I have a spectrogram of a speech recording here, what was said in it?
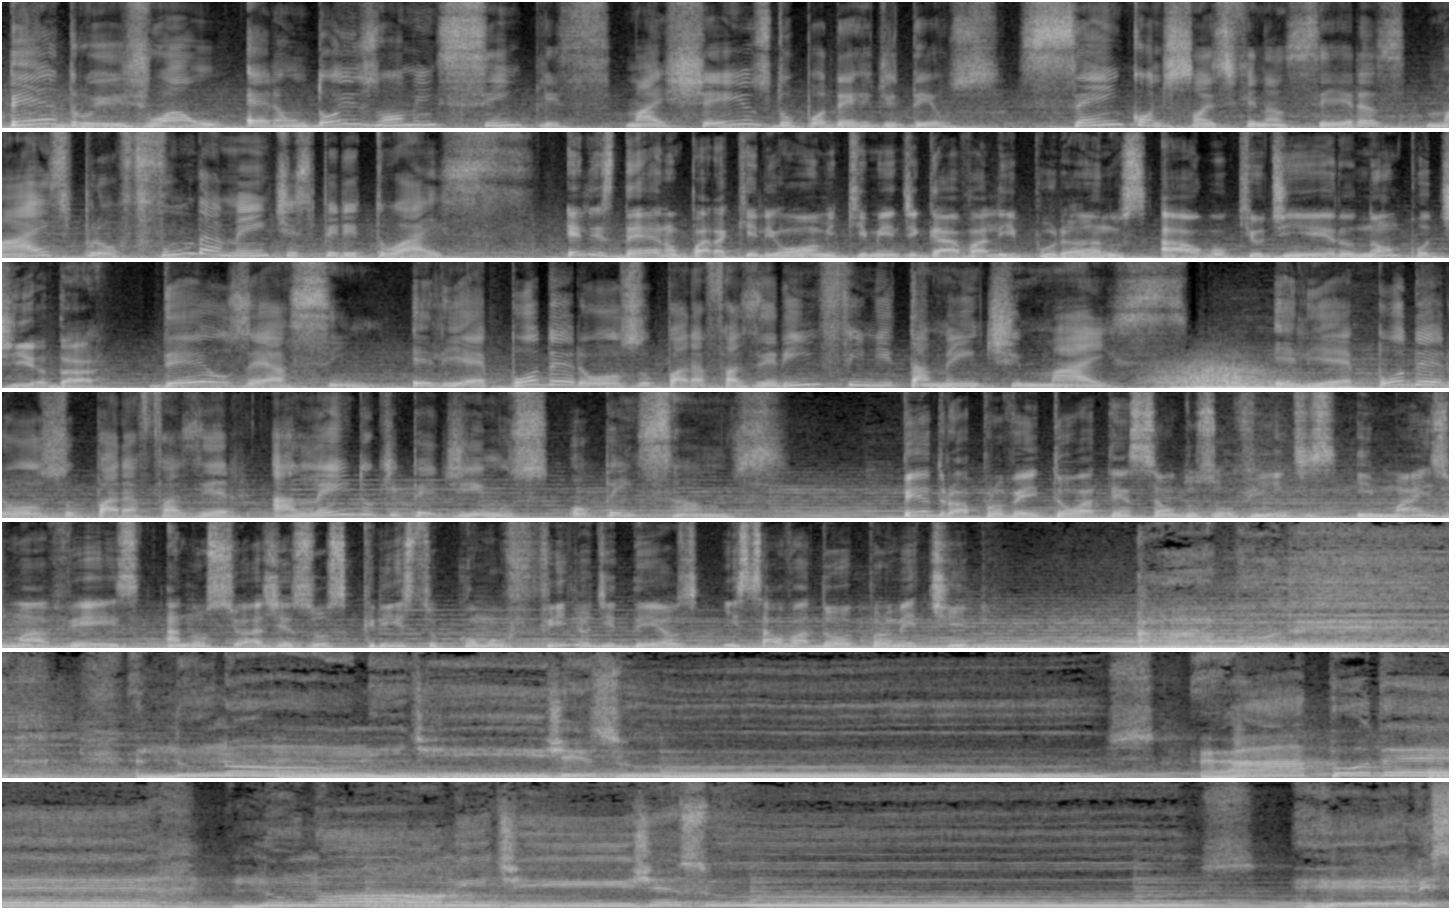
Pedro e João eram dois homens simples, mas cheios do poder de Deus, sem condições financeiras, mas profundamente espirituais. Eles deram para aquele homem que mendigava ali por anos algo que o dinheiro não podia dar. Deus é assim. Ele é poderoso para fazer infinitamente mais. Ele é poderoso para fazer além do que pedimos ou pensamos. Pedro aproveitou a atenção dos ouvintes e mais uma vez anunciou a Jesus Cristo como Filho de Deus e Salvador prometido.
